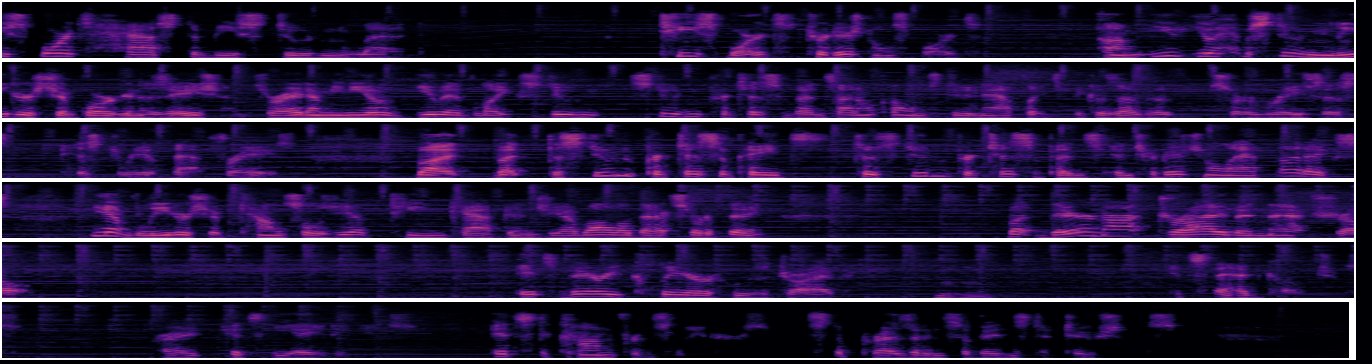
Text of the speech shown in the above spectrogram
esports has to be student led. T sports, traditional sports, um, you, you have student leadership organizations, right? I mean, you have, you have like student student participants. I don't call them student athletes because of the sort of racist history of that phrase. But but the student participates to student participants in traditional athletics, you have leadership councils, you have team captains, you have all of that sort of thing. But they're not driving that show. It's very clear who's driving. Mm-hmm. It's the head coaches, right? It's the ADs. It's the conference leaders. It's the presidents of institutions.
